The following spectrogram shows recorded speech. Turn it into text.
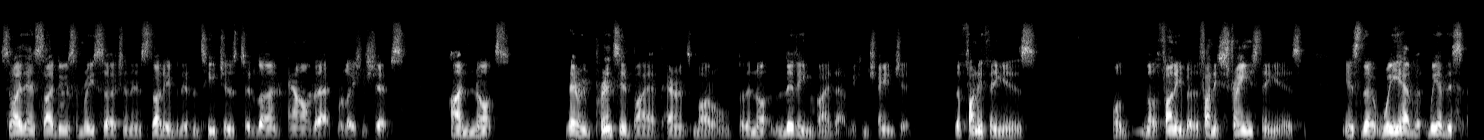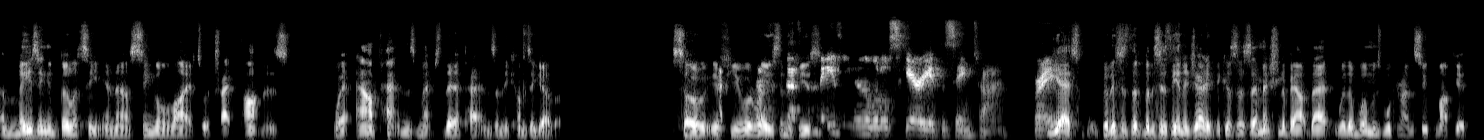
So I then started doing some research and then studied with different teachers to learn how that relationships are not, they're imprinted by a parent's model, but they're not living by that. We can change it. The funny thing is, well, not funny, but the funny, strange thing is, is that we have we have this amazing ability in our single life to attract partners where our patterns match their patterns and they come together. So if you were raised in abuse, amazing and a little scary at the same time, right? Yes, but this is the but this is the energetic because as I mentioned about that, where the woman's walking around the supermarket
